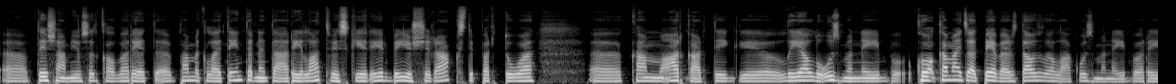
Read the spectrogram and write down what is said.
tiešām jūs atkal variet uh, pameklēt internetā, arī latviski ir, ir bijuši raksti par to, uh, kam ārkārtīgi lielu uzmanību, ko, kam vajadzētu pievērst daudz lielāku uzmanību arī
